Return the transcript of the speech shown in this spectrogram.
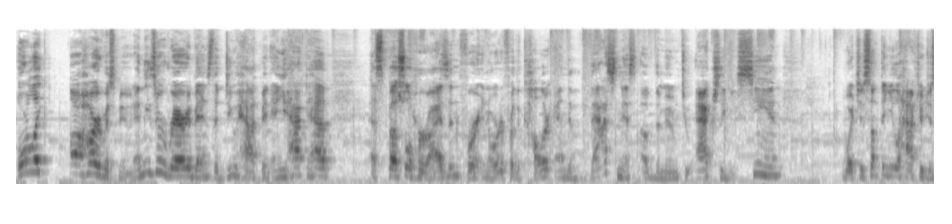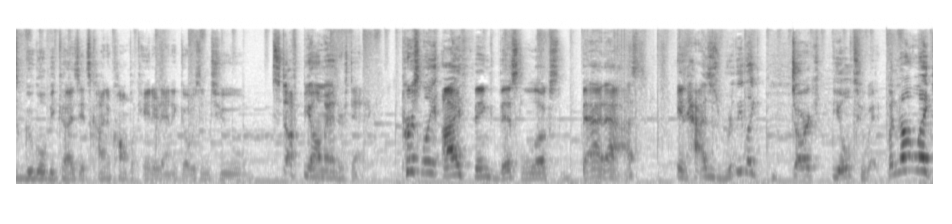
or like a harvest moon. And these are rare events that do happen and you have to have a special horizon for in order for the color and the vastness of the moon to actually be seen, which is something you'll have to just Google because it's kind of complicated and it goes into stuff beyond my understanding. Personally, I think this looks badass. It has this really like dark feel to it, but not like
